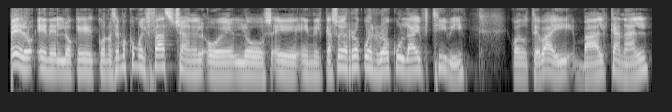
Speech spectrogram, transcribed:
Pero en lo que conocemos como el Fast Channel o en, los, eh, en el caso de Roku es Roku Live TV cuando usted va ahí, va al canal.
